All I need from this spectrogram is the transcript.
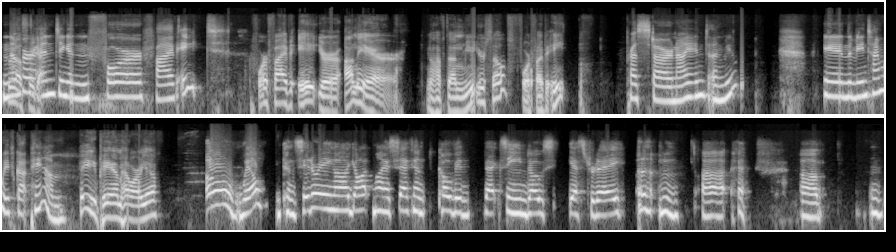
Number ending in 458. Four five eight. You're on the air. You'll have to unmute yourself. Four five eight. Press star nine to unmute. In the meantime, we've got Pam. Hey Pam, how are you? Oh, well, considering I got my second COVID vaccine dose yesterday, uh, um, I'm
